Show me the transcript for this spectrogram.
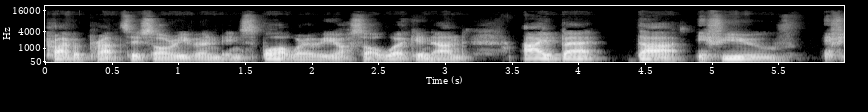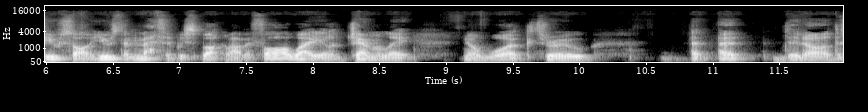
private practice, or even in sport, wherever you're sort of working. And I bet that if you if you sort of use the method we spoke about before, where you'll generally you know work through a, a, you know the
